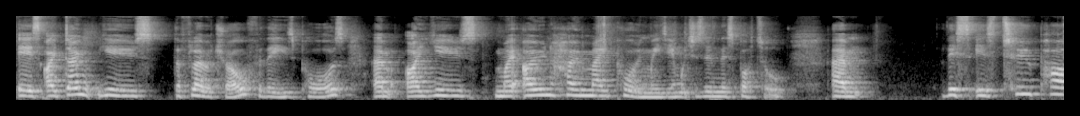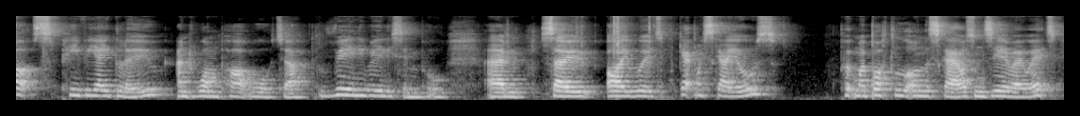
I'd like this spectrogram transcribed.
is I don't use the Floetrol for these pours. Um, I use my own homemade pouring medium, which is in this bottle. Um, this is two parts PVA glue and one part water. Really, really simple. Um, so I would get my scales, put my bottle on the scales and zero it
